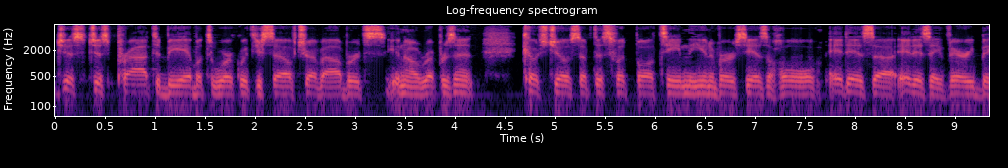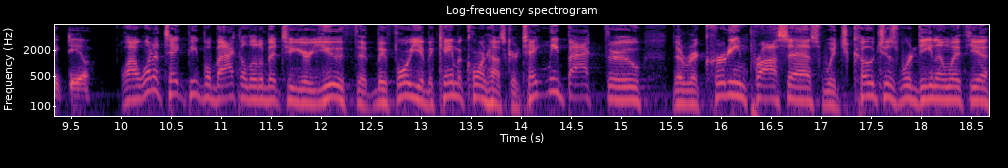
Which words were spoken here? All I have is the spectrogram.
just just proud to be able to work with yourself, Trev Alberts. You know, represent Coach Joseph, this football team, the university as a whole. It is uh, it is a very big deal. Well, I want to take people back a little bit to your youth that before you became a Cornhusker. Take me back through the recruiting process, which coaches were dealing with you,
